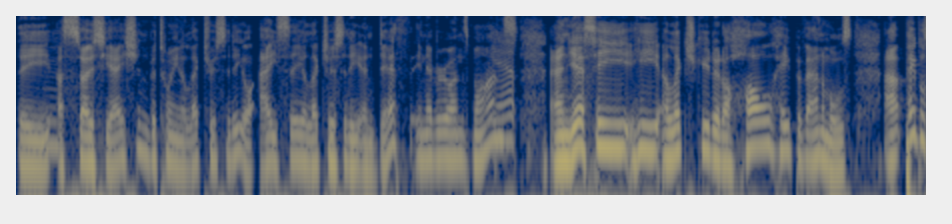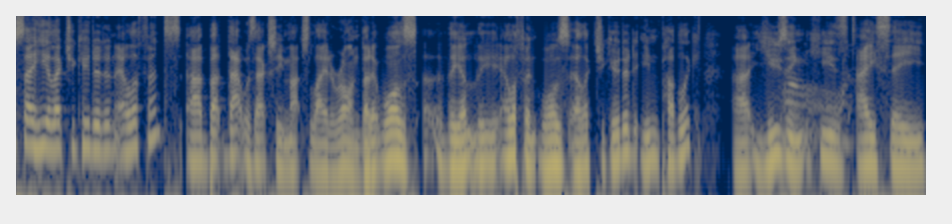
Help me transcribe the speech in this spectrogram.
the association between electricity or AC electricity and death in everyone's minds. Yep. And yes, he he electrocuted a whole heap of animals. Uh, people say he electrocuted an elephant, uh, but that was actually much later on. But it was the the elephant was electrocuted in public uh, using his AC.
